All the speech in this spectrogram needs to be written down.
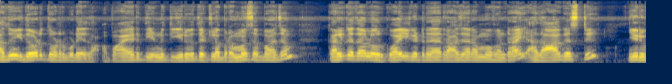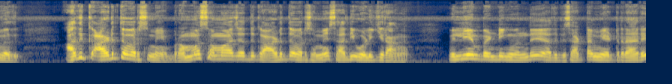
அதுவும் இதோடு தொடர்புடையதான் அப்போ ஆயிரத்தி எண்ணூற்றி இருபத்தெட்டில் பிரம்ம சமாஜம் கல்கத்தாவில் ஒரு கோயில் கட்டுறார் ராஜாராம் மோகன் ராய். அது ஆகஸ்ட்டு இருபது. அதுக்கு அடுத்த வருஷமே பிரம்ம சமாஜத்துக்கு அடுத்த வருஷமே சதி ஒழிக்கிறாங்க. வில்லியம் பெண்டிங் வந்து அதுக்கு சட்டம் ஏற்றுறாரு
